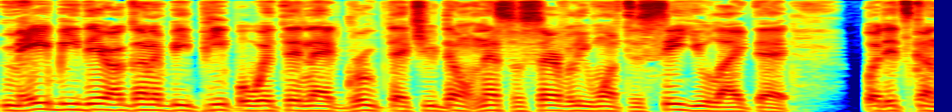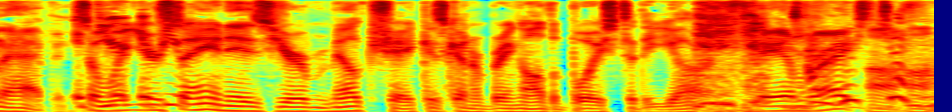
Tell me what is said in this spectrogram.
maybe there are going to be people within that group that you don't necessarily want to see you like that. But it's going to happen. So you- what you're you- saying is your milkshake is going to bring all the boys to the yard. Damn right. Uh-huh.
